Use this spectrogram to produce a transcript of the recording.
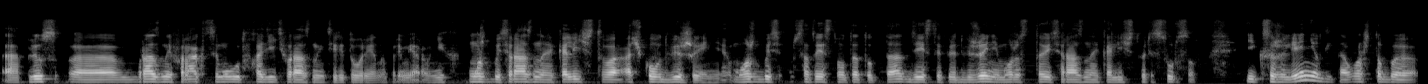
А плюс э, разные фракции могут входить в разные территории, например. У них может быть разное количество очков движения. Может быть, соответственно, вот это да, действие передвижения может стоить разное количество ресурсов. И, к сожалению, для того, чтобы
